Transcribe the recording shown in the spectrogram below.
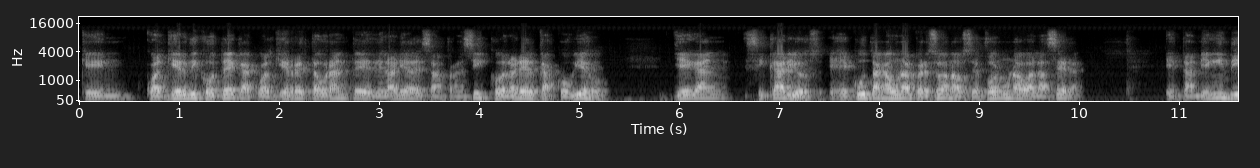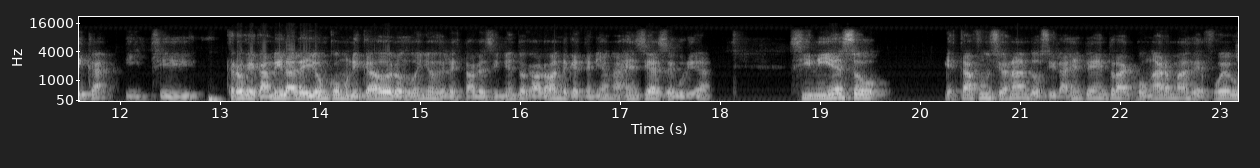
que en cualquier discoteca, cualquier restaurante del área de San Francisco, del área del Casco Viejo, llegan sicarios, ejecutan a una persona o se forma una balacera eh, también indica, y si creo que Camila leyó un comunicado de los dueños del establecimiento que hablaban de que tenían agencias de seguridad, si ni eso está funcionando, si la gente entra con armas de fuego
